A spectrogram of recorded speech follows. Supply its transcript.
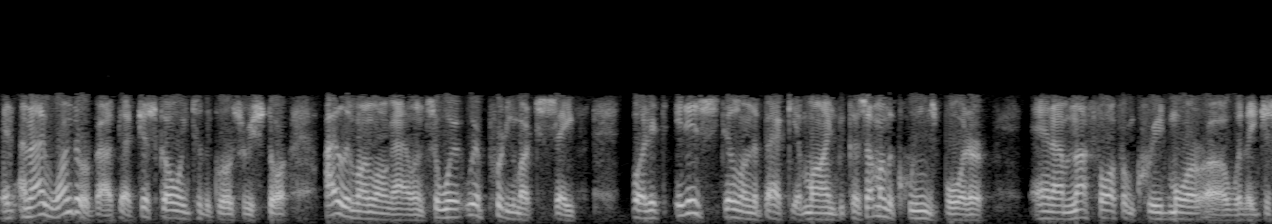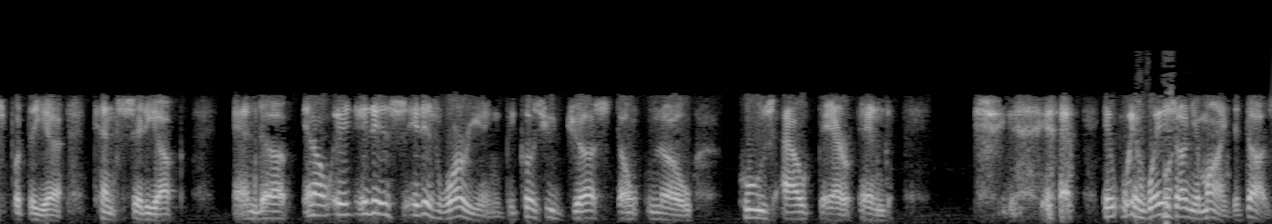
And, and I wonder about that, just going to the grocery store. I live on Long Island, so we're, we're pretty much safe. But it, it is still in the back of your mind because I'm on the Queens border, and I'm not far from Creedmoor, uh, where they just put the uh, tent city up. And, uh, you know, it, it is it is worrying because you just don't know who's out there and it, it weighs on your mind. It does.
